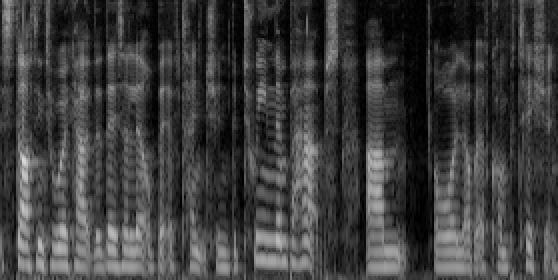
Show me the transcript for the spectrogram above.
starting to work out that there's a little bit of tension between them, perhaps, um, or a little bit of competition.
